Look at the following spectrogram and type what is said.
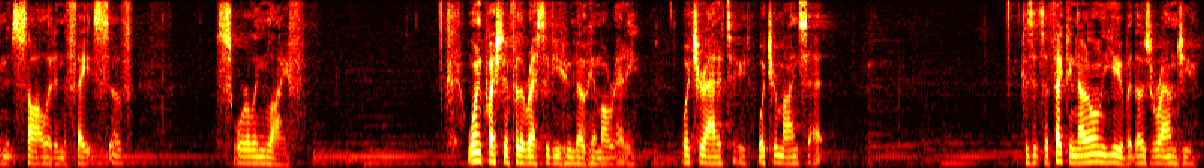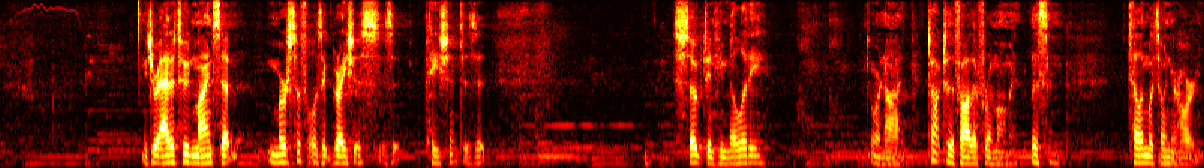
And it's solid in the face of swirling life. One question for the rest of you who know him already. What's your attitude? What's your mindset? Because it's affecting not only you, but those around you. Is your attitude and mindset merciful? Is it gracious? Is it patient? Is it soaked in humility or not? Talk to the Father for a moment. Listen. Tell him what's on your heart.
